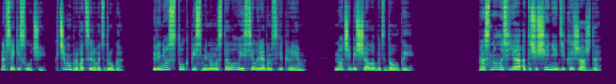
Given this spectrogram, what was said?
На всякий случай. К чему провоцировать друга? Перенес стул к письменному столу и сел рядом с Викреем. Ночь обещала быть долгой. Проснулась я от ощущения дикой жажды.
